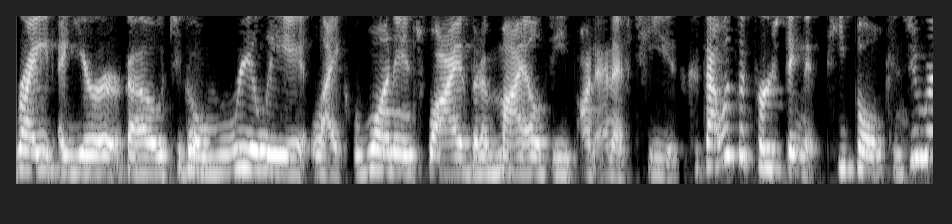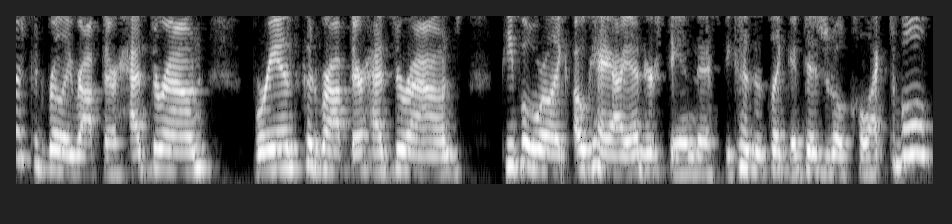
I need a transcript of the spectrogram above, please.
right a year ago to go really like one inch wide, but a mile deep on NFTs, because that was the first thing that people, consumers could really wrap their heads around, brands could wrap their heads around. People were like, okay, I understand this because it's like a digital collectible.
